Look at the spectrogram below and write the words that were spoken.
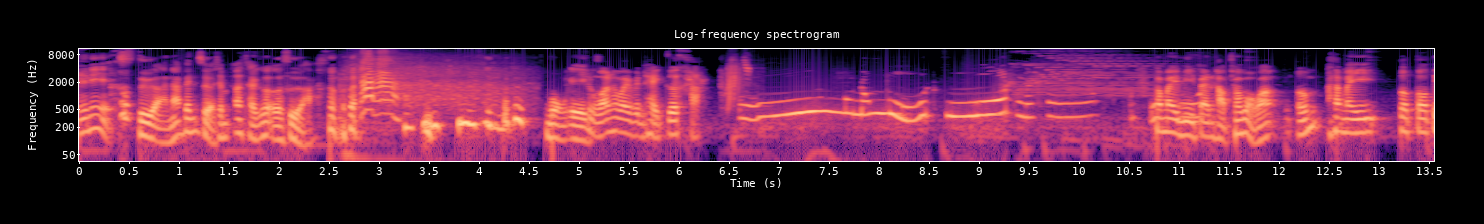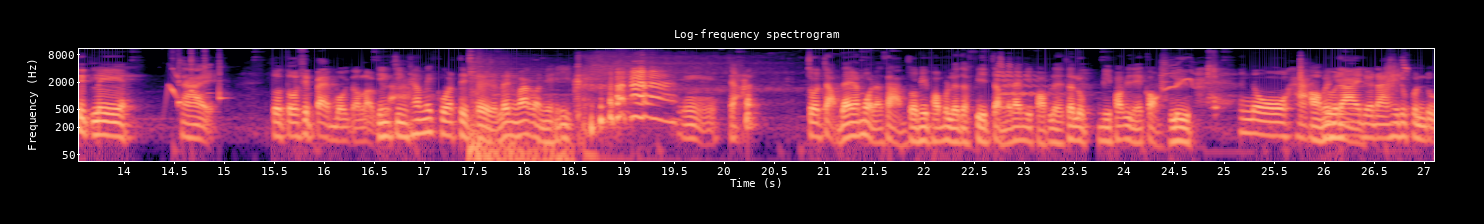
นี่นี่เสือนะเป็นเสือใช่ไหมเออไทเกอร์เออเสืองงเองถึงว่าทำไมเป็นไทเกอร์ค่ะโอ้น้องหมู ดอูดนะคะทำไมมีแฟนคลับชอบบอกว่า เอิมทำไมโตโตติดเลทใช่ ตัวโตสิบแปดบวกตลอดเวจลาริง ๆ ถ้าไม่กลัวติดเลทเล่นมากกว่านี้อีกอืมจ้ะตัวจับได้ทั้งหมดอะสามตัวมีพร็อพหมดเลยแต่ฟีดจับไม่ได้มีพร็อพเลยสรุปมีพร็อพอยู่ในกล่องลืม โนค่ะอ๋อไม่ดูมีได้ดูได้ให้ทุกคนดู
